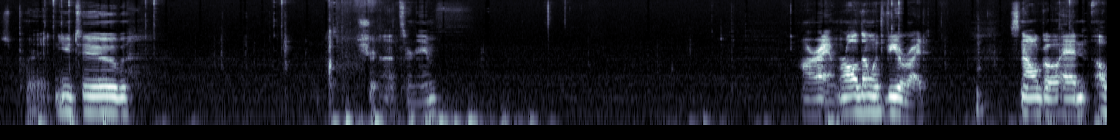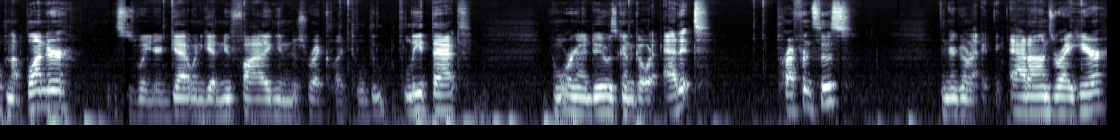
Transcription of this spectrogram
Just put it YouTube. Sure, that's her name. All right, we're all done with Vroid. So now we'll go ahead and open up Blender. This is what you get when you get a new file. You can just right click to delete that. And what we're going to do is going to go to Edit, Preferences, and you're going to Add-ons right here.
